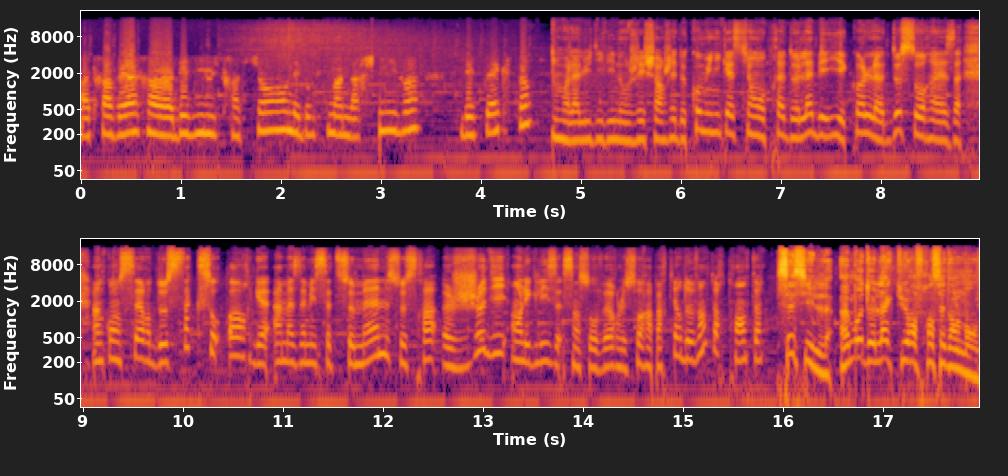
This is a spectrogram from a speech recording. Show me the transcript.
à travers des illustrations, des documents d'archives, des textes. Voilà Ludivine Auger, chargée de communication auprès de l'abbaye école de Sorez. Un concert de saxo-orgue à Mazamet cette semaine. Ce sera jeudi en l'église Saint-Sauveur, le soir à partir de 20h30. Cécile, un mot de l'actu en français dans le monde.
